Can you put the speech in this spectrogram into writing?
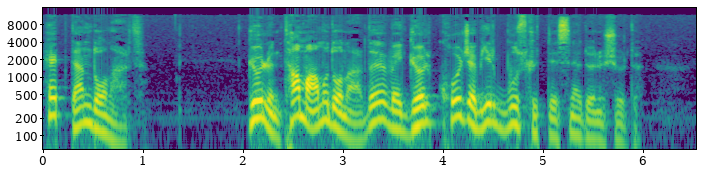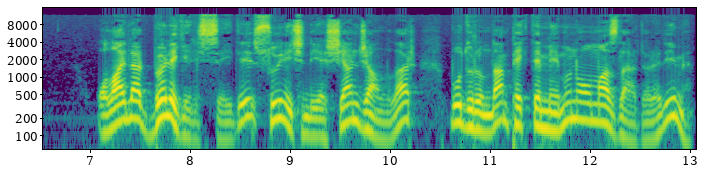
hepten donardı. Gölün tamamı donardı ve göl koca bir buz kütlesine dönüşürdü. Olaylar böyle gelişseydi suyun içinde yaşayan canlılar bu durumdan pek de memnun olmazlardı öyle değil mi?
